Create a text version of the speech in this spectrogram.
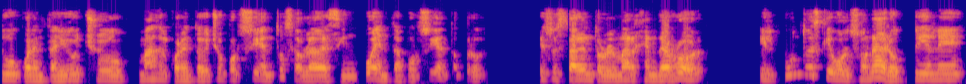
Tuvo 48, más del 48%, se hablaba de 50%, pero eso está dentro del margen de error. El punto es que Bolsonaro obtiene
